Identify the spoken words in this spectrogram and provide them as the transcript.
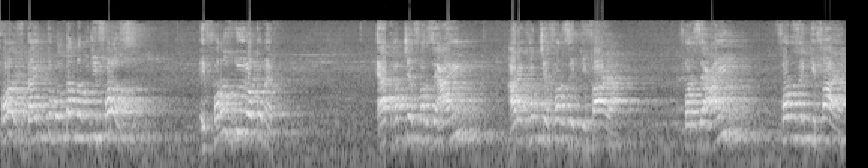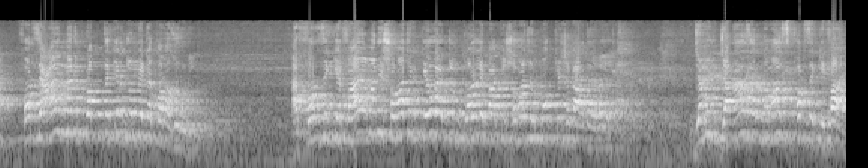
ফরজ। দায়িত্ব বলতে আমরা বুঝি ফরজ। এই ফরজ দুই রকমের। এক হচ্ছে ফরজে আইন, আরেক হচ্ছে ফরজে কিফায়া। ফরজে আইন, ফরজে কিফায়া। ফরজে আইন মানে প্রত্যেকের জন্য এটা করা জরুরি। আর ফরজে কেফায়া মানে সমাজের কেউ একজন করলে বাকি সমাজের পক্ষে সেটা আদায় হয়ে যেমন জানাজার নামাজ ফরজে কেফায়।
